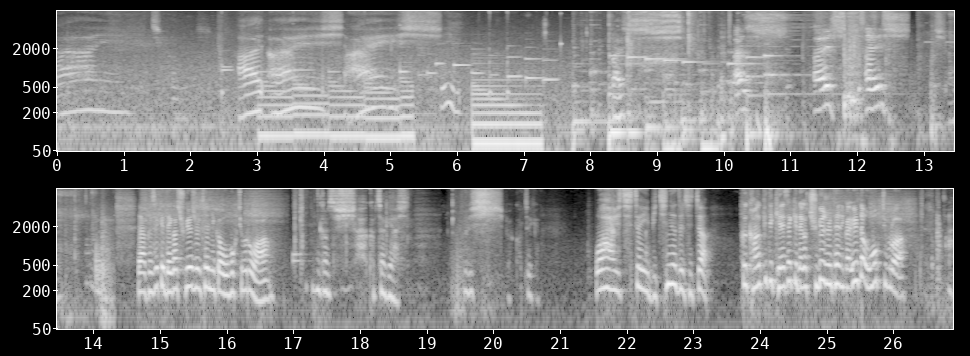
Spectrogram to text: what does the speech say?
아이, 참. 아이, 아이씨, 아이씨. 아이씨. 아이씨. 아이씨. 아이씨. 야, 그 새끼 내가 죽여줄 테니까 오복집으로 와. 깜짝, 아. 씨, 깜짝이야. 와, 이 진짜 이 미친년들 진짜. 그 강 PD 개새끼 내가 죽여줄 테니까 일단 오복집으로 와. 아,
